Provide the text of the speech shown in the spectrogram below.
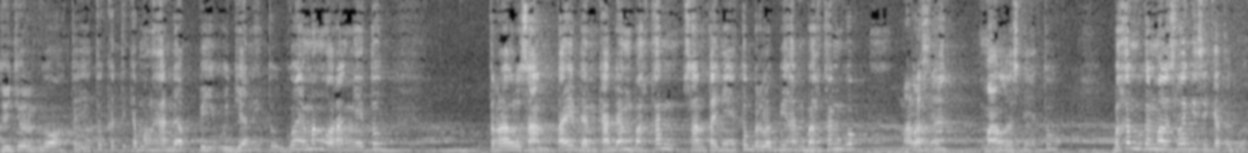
jujur gue waktu itu ketika menghadapi ujian itu gue emang orangnya itu terlalu santai dan kadang bahkan santainya itu berlebihan bahkan gue Malas ya? malesnya itu bahkan bukan males lagi sih kata gue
